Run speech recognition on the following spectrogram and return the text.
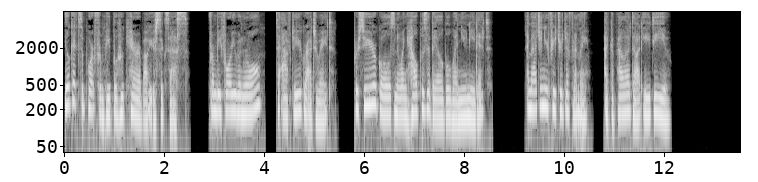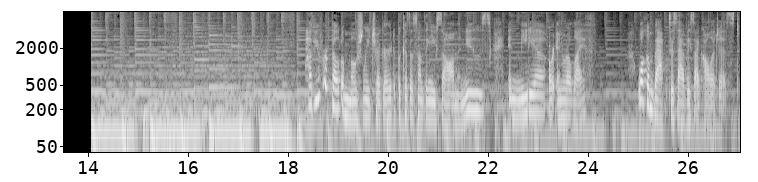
you'll get support from people who care about your success. From before you enroll to after you graduate, pursue your goals knowing help is available when you need it. Imagine your future differently at capella.edu. Have you ever felt emotionally triggered because of something you saw on the news, in media, or in real life? Welcome back to Savvy Psychologist.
